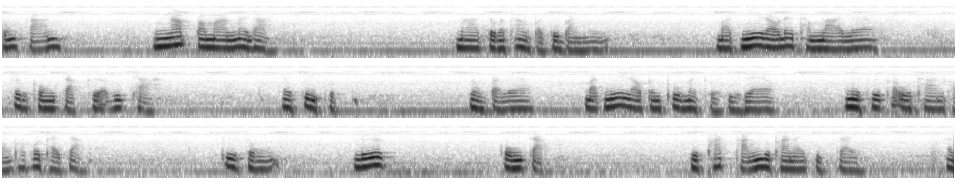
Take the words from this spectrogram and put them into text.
สงสาร นับประมาณไม่ได้ มาจนกระทั่งปัจจุบันนี้ บัดนี้เราได้ทำลายแล้ว ซึ่งคงจักเกือวิชาในสิ้นสุดลงไปแล้ว บัดนี้เราเป็นผู้ไม่เกิดอีกแล้ว นี่คือพระอุทานของพระพุทธเจ้าที่ทรงลึกคงจักที่พัดผันอยู่ภายในจิตใจ ให้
